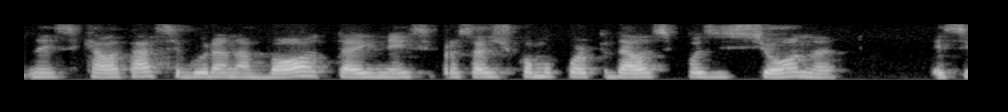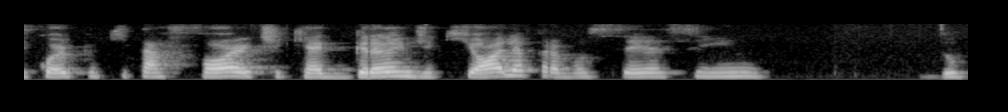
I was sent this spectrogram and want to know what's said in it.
nesse que ela está segurando a bota e nesse processo de como o corpo dela se posiciona, esse corpo que está forte, que é grande, que olha para você assim do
